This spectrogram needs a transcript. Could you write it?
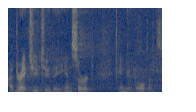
I direct you to the insert in your bulletins.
